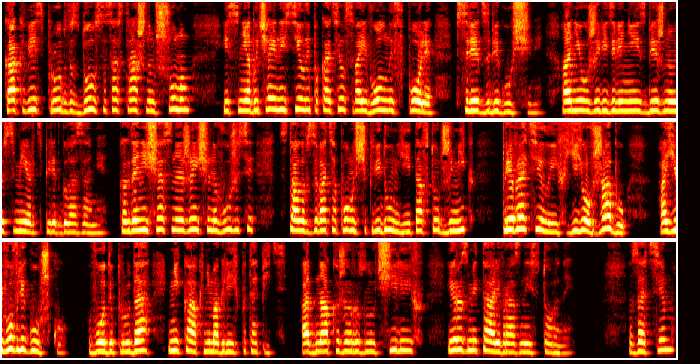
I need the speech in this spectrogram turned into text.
Как весь пруд вздулся со страшным шумом и с необычайной силой покатил свои волны в поле вслед за бегущими. Они уже видели неизбежную смерть перед глазами. Когда несчастная женщина в ужасе стала взывать о помощи к ведунье, и та в тот же миг превратила их, ее в жабу, а его в лягушку. Воды пруда никак не могли их потопить, однако же разлучили их и разметали в разные стороны. Затем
